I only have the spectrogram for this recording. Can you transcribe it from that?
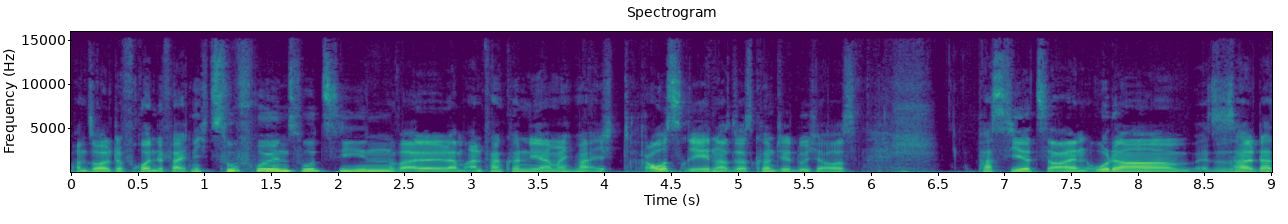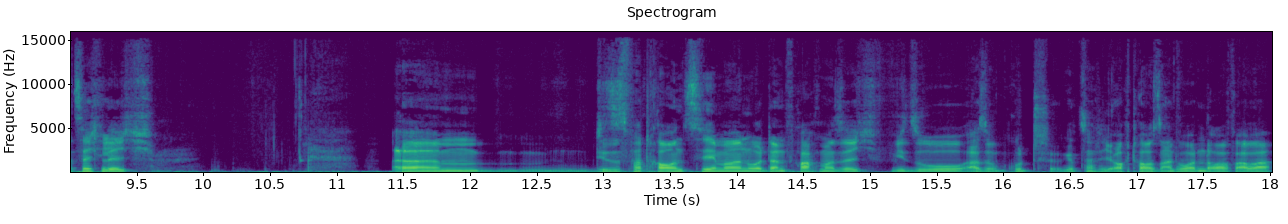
man sollte Freunde vielleicht nicht zu früh hinzuziehen, weil am Anfang können die ja manchmal echt rausreden. Also das könnte ja durchaus passiert sein. Oder es ist halt tatsächlich ähm, dieses Vertrauensthema, nur dann fragt man sich, wieso, also gut, gibt's natürlich auch tausend Antworten drauf, aber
